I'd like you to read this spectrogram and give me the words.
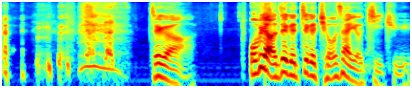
这个啊，我不晓得这个这个球赛有几局，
